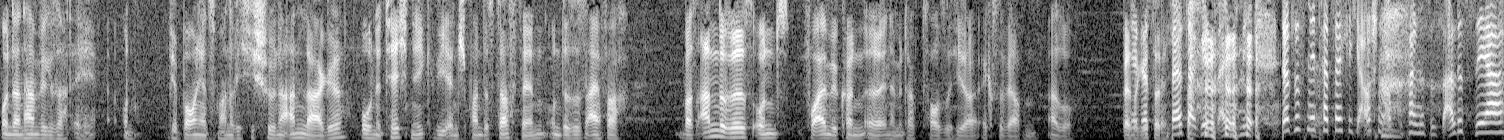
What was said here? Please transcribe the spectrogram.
Und dann haben wir gesagt, ey, und wir bauen jetzt mal eine richtig schöne Anlage ohne Technik. Wie entspannt ist das denn? Und das ist einfach was anderes und vor allem wir können äh, in der Mittagspause hier Äxte werfen. Also besser ja, geht's das, nicht. Besser geht's eigentlich nicht. Das ist mir tatsächlich auch schon aufgefallen. Es ist alles sehr,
